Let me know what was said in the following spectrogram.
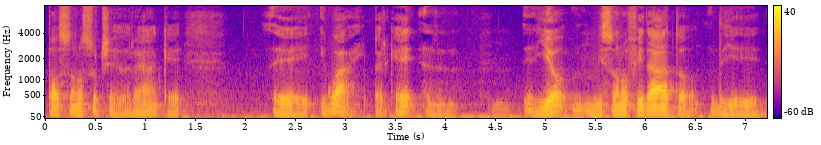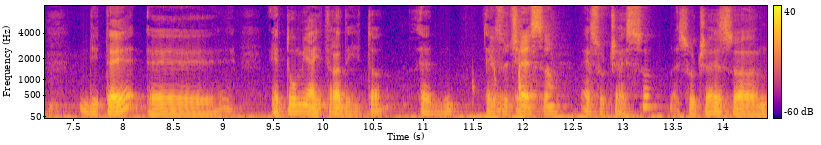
possono succedere anche eh, i guai, perché eh, io mi sono fidato di, te eh, e tu mi hai tradito. È successo? È successo, è successo,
